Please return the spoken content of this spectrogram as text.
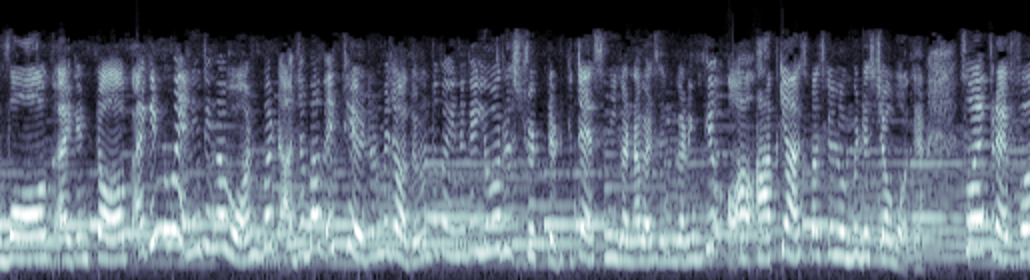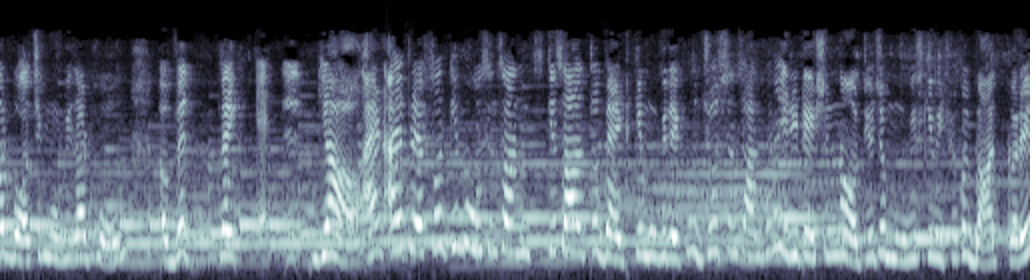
walk I can talk I can do anything I want but जब आप एक थिएटर में जाते हो ना तो कहीं ना कहीं यू आर रिस्ट्रिक्टेड कि ऐसे नहीं करना, वैसे नहीं करना, क्योंकि आपके आसपास के लोग भी डिस्टर्ब होते हैं. So I prefer watching movies at home with like yeah and I prefer कि मैं उस इंसान के साथ तो बैठ के मूवी देखूँ, जो उस इंसान को ना इरिटेशन ना होती हो जब मूवीज़ के बीच में कोई बात करे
